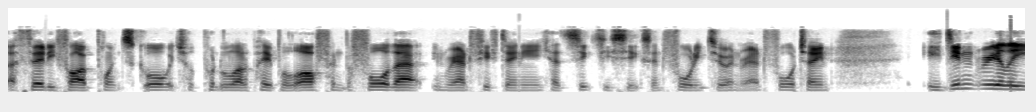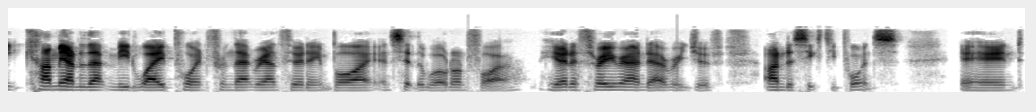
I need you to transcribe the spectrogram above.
a 35 point score, which put a lot of people off. And before that, in round 15, he had 66 and 42 in round 14. He didn't really come out of that midway point from that round 13 bye and set the world on fire. He had a three round average of under 60 points and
